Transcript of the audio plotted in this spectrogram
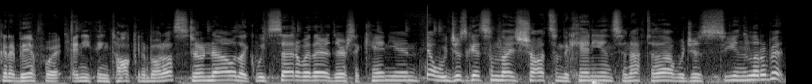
gonna be it for anything talking about us. So now, like we said over there, there's a canyon. Yeah, we just get some nice shots in the canyons, and after that, we'll just see you in a little bit.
